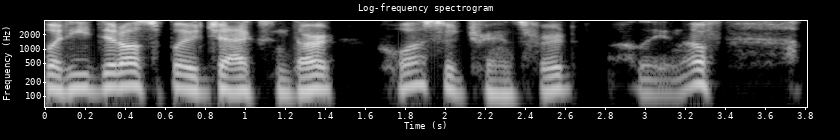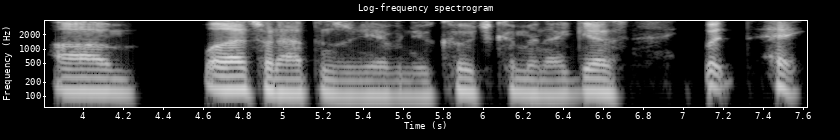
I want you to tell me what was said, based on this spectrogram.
but he did also play with Jaxson Dart, who also transferred. Oddly enough, um, well, that's what happens when you have a new coach come in, I guess. But hey,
